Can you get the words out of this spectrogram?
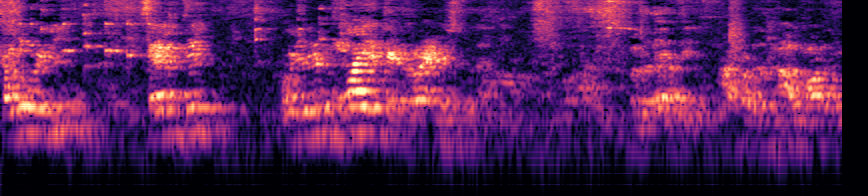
கரூரில் சேலத்தில் ஒரு யூனிட் மூவாயிரத்தி ஐநூறு என்று சொல்கிறார் இப்ப நாலு மாவட்டத்தில்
